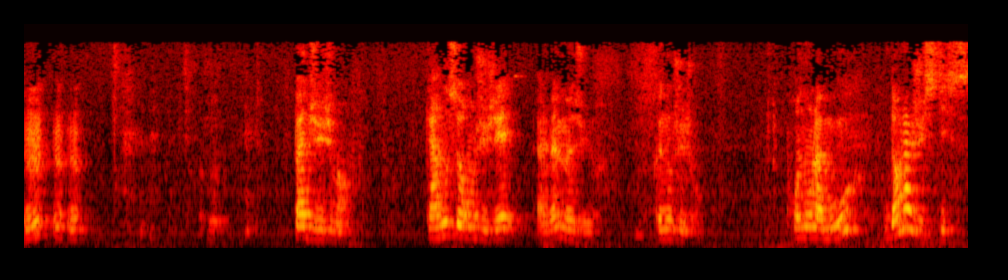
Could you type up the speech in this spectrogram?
Hum, hum, hum. Pas de jugement, car nous serons jugés à la même mesure que nous jugerons. prenons l'amour dans la justice.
